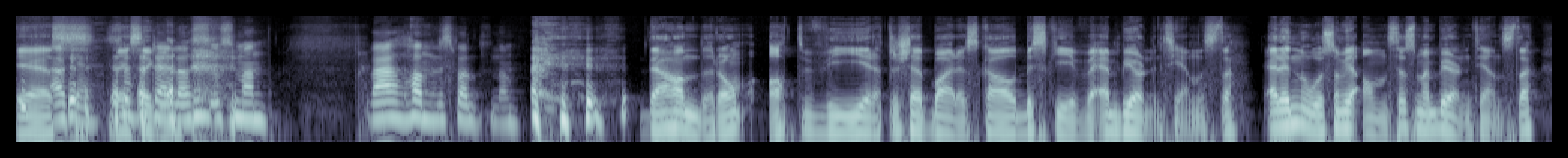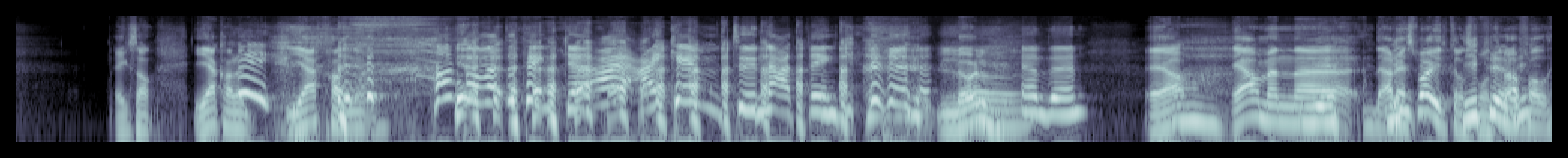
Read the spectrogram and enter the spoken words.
Yes, okay, så fortell oss, Osman. Hva handler spalten om? Det handler om at vi rett og slett bare skal beskrive en bjørnetjeneste. Eller noe som vi anser som en bjørnetjeneste. Ikke sant? Jeg kan, jeg kan jo Han får meg til å tenke. I, I came to not think. Lol. Ja, Ja, ja men uh, det er det som er utgangspunktet. i hvert fall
